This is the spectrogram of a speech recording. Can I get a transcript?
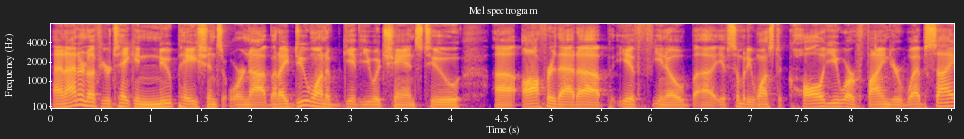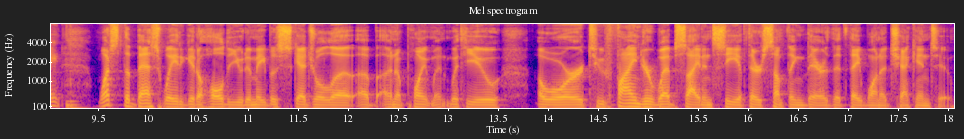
And I don't know if you're taking new patients or not, but I do want to give you a chance to uh, offer that up. If you know, uh, if somebody wants to call you or find your website, what's the best way to get a hold of you to maybe schedule a, a, an appointment with you or to find your website and see if there's something there that they want to check into?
